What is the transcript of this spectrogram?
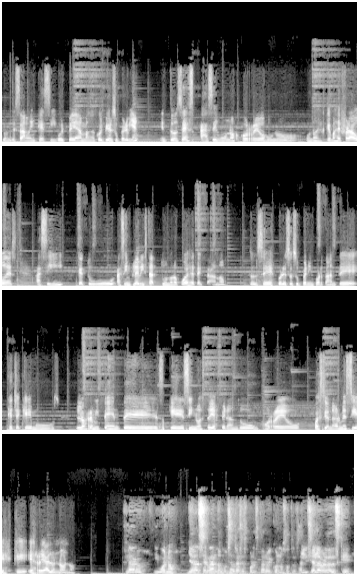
donde saben que si golpean van a golpear súper bien. Entonces hacen unos correos, unos, unos esquemas de fraudes así que tú a simple vista tú no lo puedes detectar, ¿no? Entonces por eso es súper importante que chequemos los remitentes, que si no estoy esperando un correo, cuestionarme si es que es real o no, ¿no? Claro, y bueno, ya cerrando, muchas gracias por estar hoy con nosotros, Alicia. La verdad es que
